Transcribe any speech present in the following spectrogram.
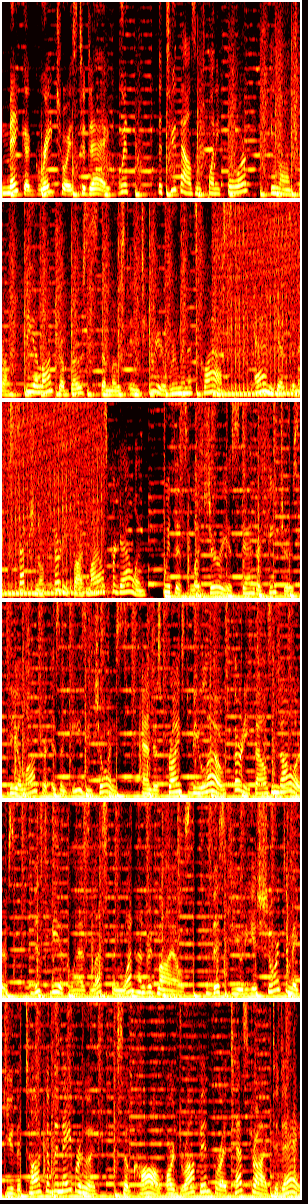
Make a great choice today with the 2024 Elantra. The Elantra boasts the most interior room in its class and gets an exceptional 35 miles per gallon. With its luxurious standard features, the Elantra is an easy choice and is priced below $30,000. This vehicle has less than 100 miles. This beauty is sure to make you the talk of the neighborhood. So call or drop in for a test drive today.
